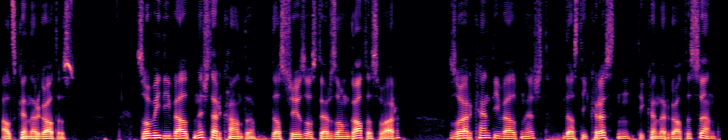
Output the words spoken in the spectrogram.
als Kinder Gottes. So wie die Welt nicht erkannte, dass Jesus der Sohn Gottes war, so erkennt die Welt nicht, dass die Christen die Kinder Gottes sind.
